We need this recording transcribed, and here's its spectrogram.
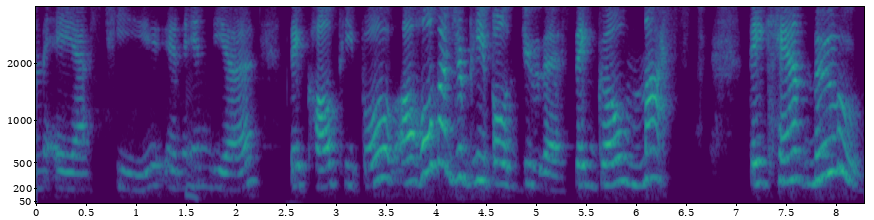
m-a-s-t in mm. india they call people a whole bunch of people do this they go must they can't move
